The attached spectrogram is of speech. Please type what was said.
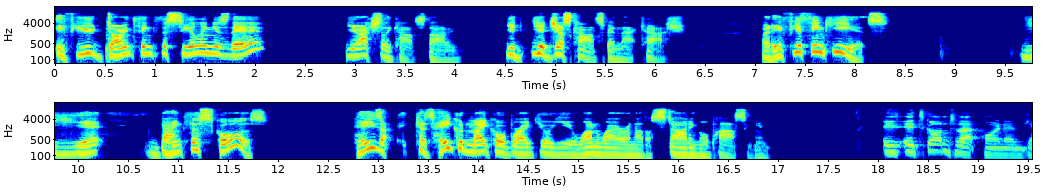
if you don't think the ceiling is there, you actually can't start him. You you just can't spend that cash. But if you think he is, yeah, bank the scores. He's because he could make or break your year one way or another, starting or passing him. It's gotten to that point, MJ.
